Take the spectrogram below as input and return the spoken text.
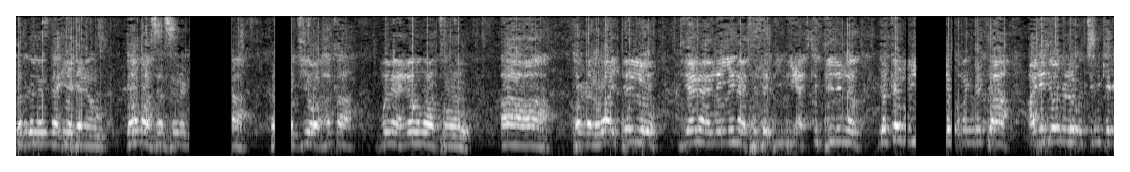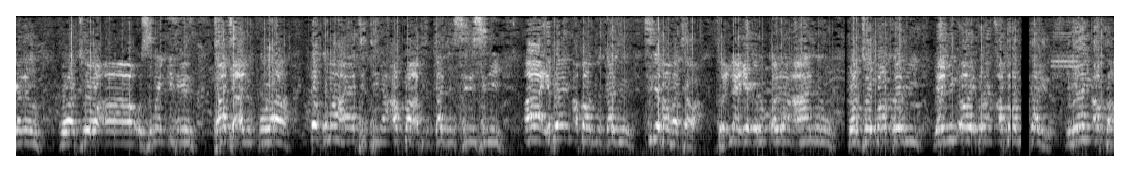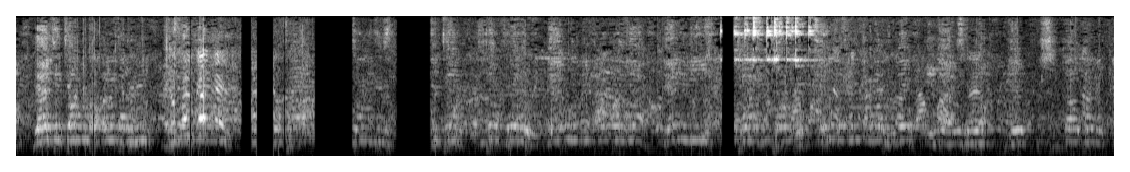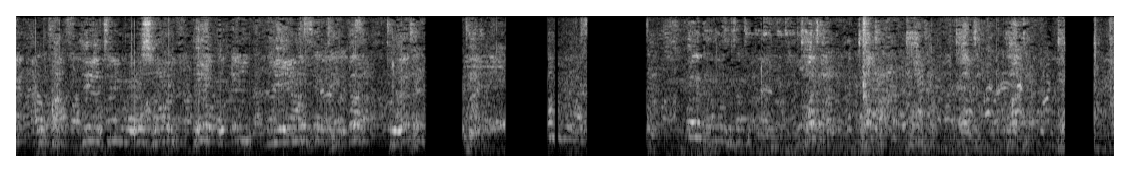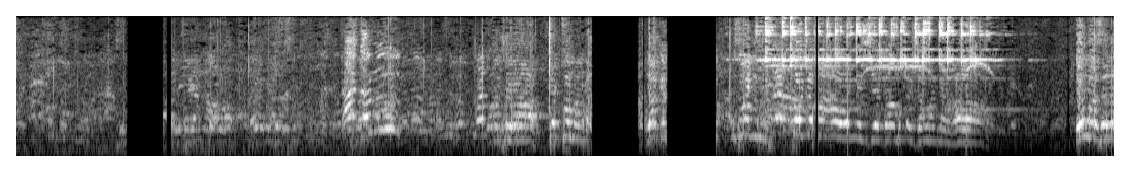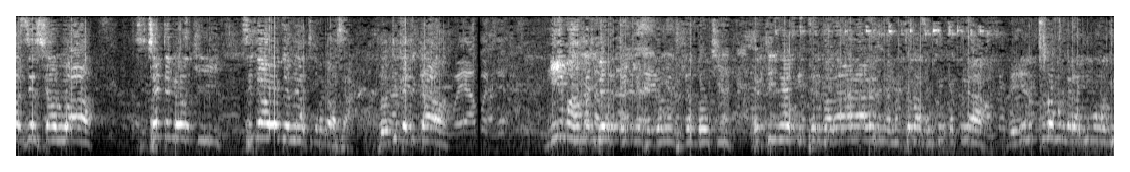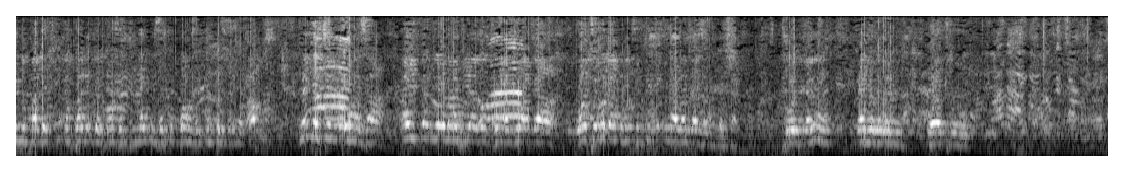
tattalin na iya ganin yan wasan sun riga jiya haka muna nan wato a kwagalwai bello yana nan yana ta zabibi a cikin filin nan ya kai mu kamar yadda a daidai wani lokaci muke ganin wato a usman idris ta ta alkura da kuma hayati tina abba abdulkadir sirisiri a ibrahim abba abdulkadir su ne fafatawa to ina iya ganin ƙwallon a hannun wato bakori ya kawai ibrahim abba Ibrahim Abba ya ce ta duka a sa da ni.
